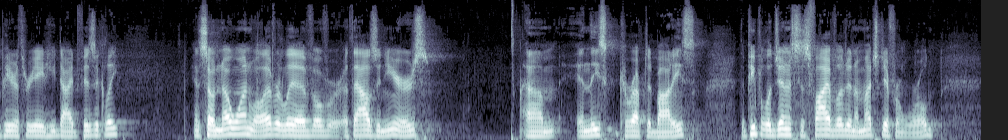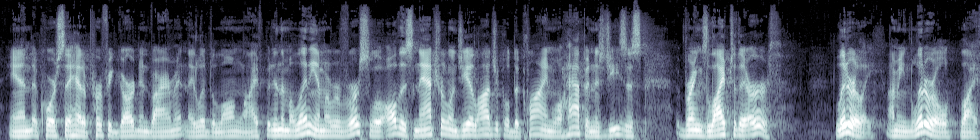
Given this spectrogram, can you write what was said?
Peter 3 8, he died physically. And so no one will ever live over a thousand years um, in these corrupted bodies. The people of Genesis 5 lived in a much different world. And of course, they had a perfect garden environment and they lived a long life. But in the millennium, a reversal of all this natural and geological decline will happen as Jesus brings life to the earth. Literally. I mean, literal life.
